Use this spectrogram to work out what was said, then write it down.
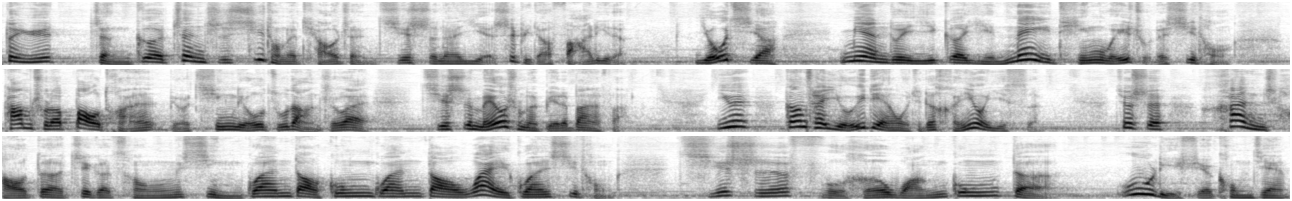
对于整个政治系统的调整，其实呢也是比较乏力的。尤其啊，面对一个以内廷为主的系统，他们除了抱团，比如清流阻挡之外，其实没有什么别的办法。因为刚才有一点我觉得很有意思，就是汉朝的这个从醒官到公官到外官系统。其实符合王宫的物理学空间，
